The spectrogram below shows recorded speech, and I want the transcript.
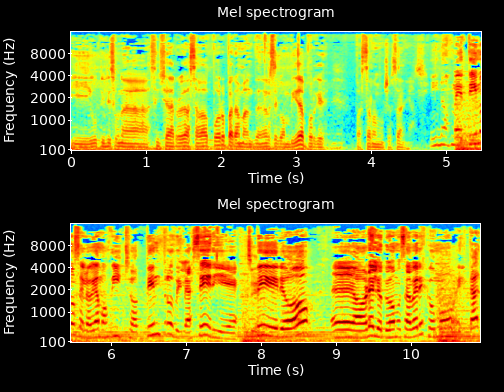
y utiliza una silla de ruedas a vapor para mantenerse con vida porque pasaron muchos años. Y nos metimos, se lo habíamos dicho, dentro de la serie. Pero eh, ahora lo que vamos a ver es cómo está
